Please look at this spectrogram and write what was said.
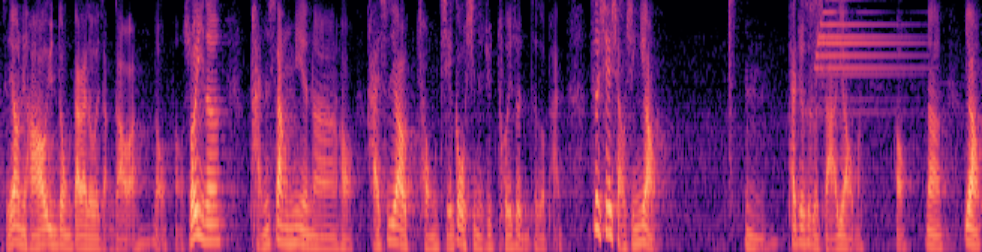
只要你好好运动，大概都会长高啊。哦，所以呢，盘上面呢，哈，还是要从结构性的去推算这个盘。这些小星曜，嗯，它就是个杂药嘛。好，那要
